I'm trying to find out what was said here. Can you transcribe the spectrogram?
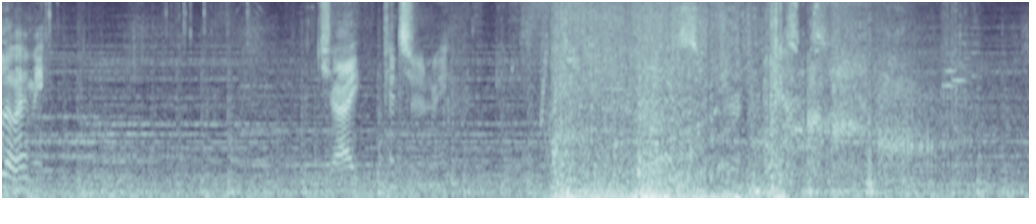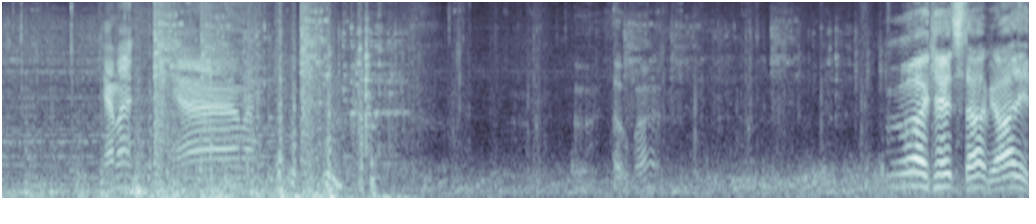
Don't hit me. Try pinching me. Come on. Come on. Oh, what? Oh, I can't stop yawning.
